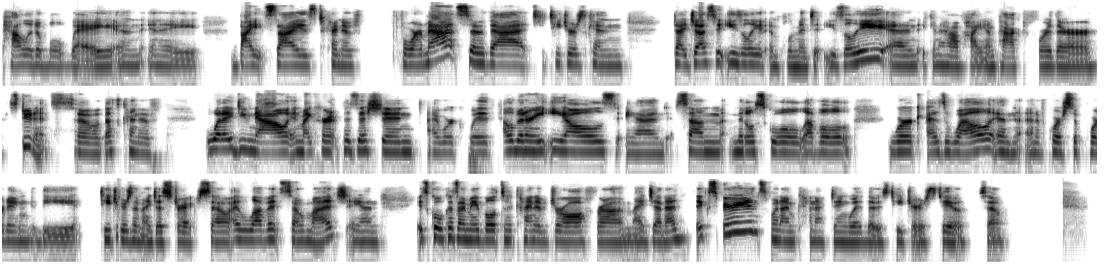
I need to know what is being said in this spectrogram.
palatable way and in a bite sized kind of format so that teachers can digest it easily and implement it easily and it can have high impact for their students. So that's kind of what I do now in my current position. I work with elementary ELs and some middle school level work as well. And, and of course, supporting the teachers in my district. So I love it so much. And it's cool because I'm able to kind of draw from my gen ed experience when I'm connecting with those teachers too. So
